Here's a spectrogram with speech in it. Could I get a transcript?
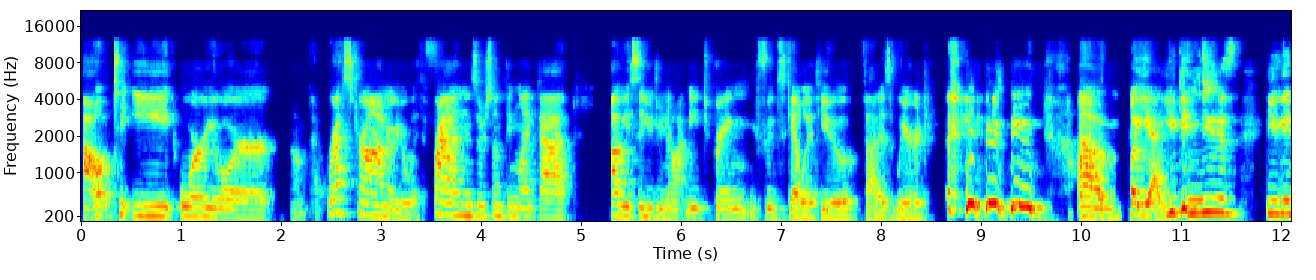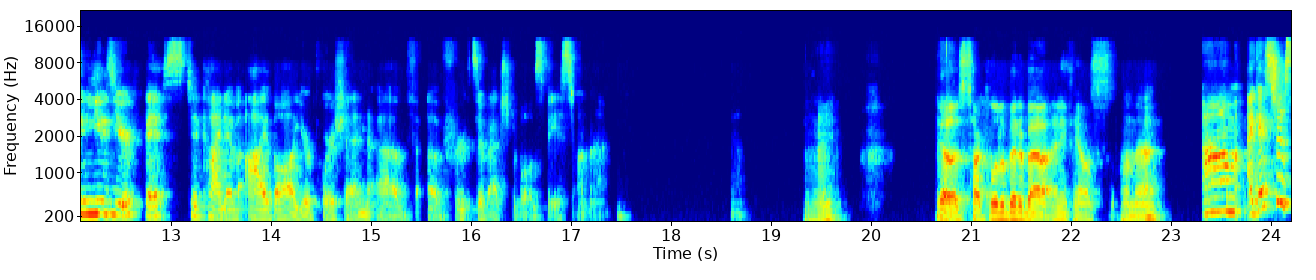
out to eat or you're um, at a restaurant or you're with friends or something like that, obviously you do not need to bring your food scale with you. That is weird. Um, but yeah you can use you can use your fists to kind of eyeball your portion of of fruits or vegetables based on that. Yeah. all right. Yeah let's talk a little bit about anything else on that. Um i guess just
